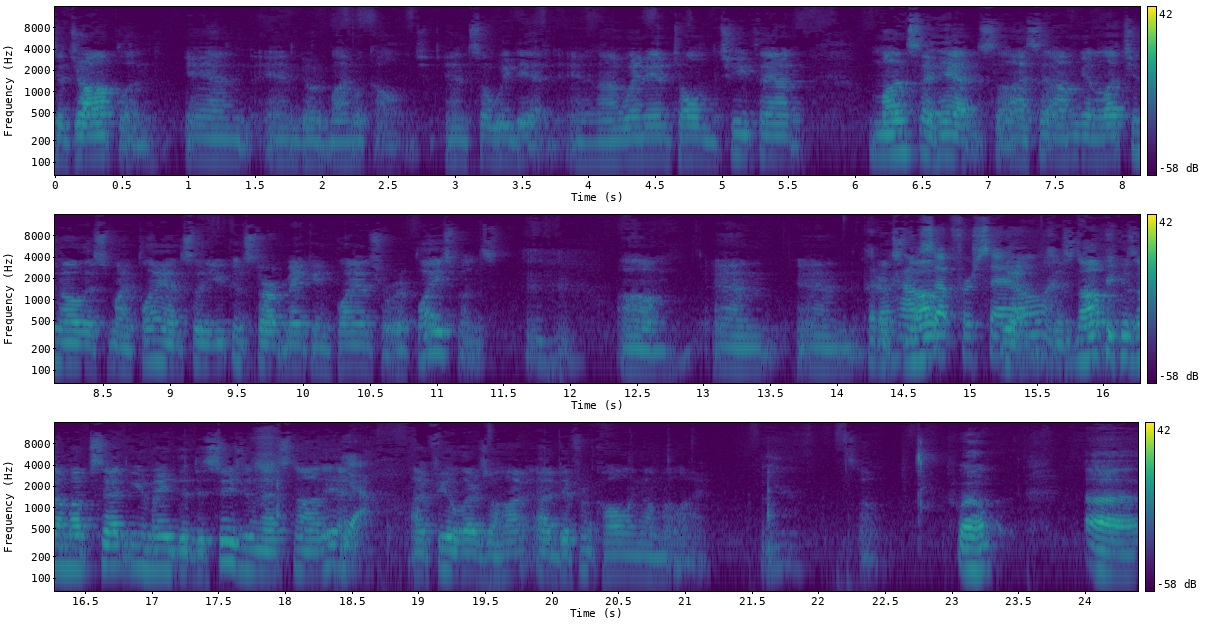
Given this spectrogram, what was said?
to Joplin and and go to Bible college, and so we did. And I went in, told the chief that months ahead. So I said, I'm going to let you know this is my plan, so you can start making plans for replacements. Um, and and Put our house not- up for sale. yeah, and, it's not because I'm upset you made the decision. That's not it. Yeah. I feel there's a, high, a different calling on my life. yeah. So Well, uh,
